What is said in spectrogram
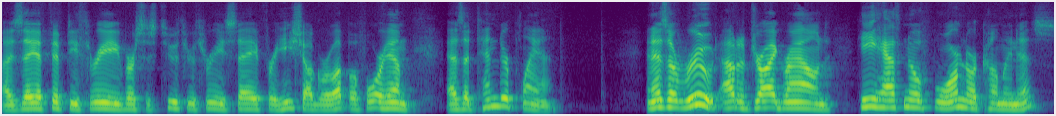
Isaiah 53, verses 2 through 3 say, For he shall grow up before him as a tender plant, and as a root out of dry ground. He hath no form nor comeliness.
